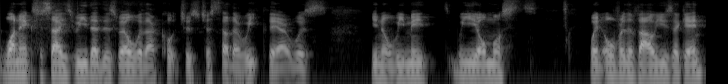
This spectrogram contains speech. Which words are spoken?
one exercise we did as well with our coaches just the other week there was, you know, we made we almost went over the values again,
